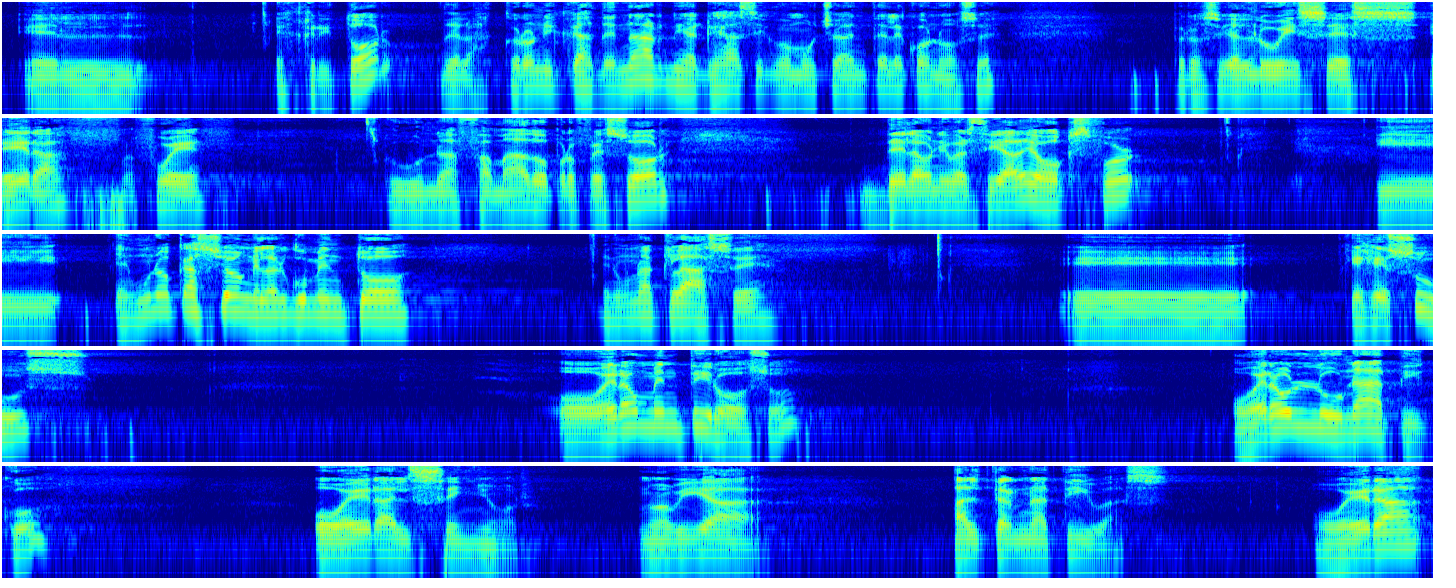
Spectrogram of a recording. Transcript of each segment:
el escritor de las crónicas de Narnia, que es así como mucha gente le conoce, pero C.S. Lewis era, fue un afamado profesor de la Universidad de Oxford y en una ocasión él argumentó en una clase eh, que Jesús o era un mentiroso, o era un lunático, o era el Señor. No había alternativas. O era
